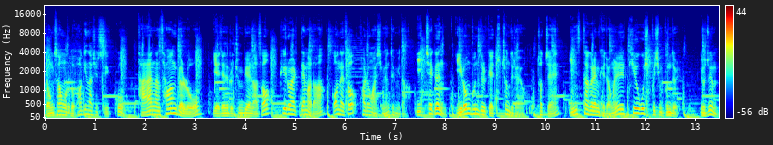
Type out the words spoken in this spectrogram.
영상으로도 확인하실 수 있고 다양한 상황별로 예제들을 준비해놔서 필요할 때마다 꺼내서 활용하시면 됩니다. 이 책은 이런 분들께 추천드려요. 첫째, 인스타그램 계정을 키우고 싶으신 분들. 요즘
